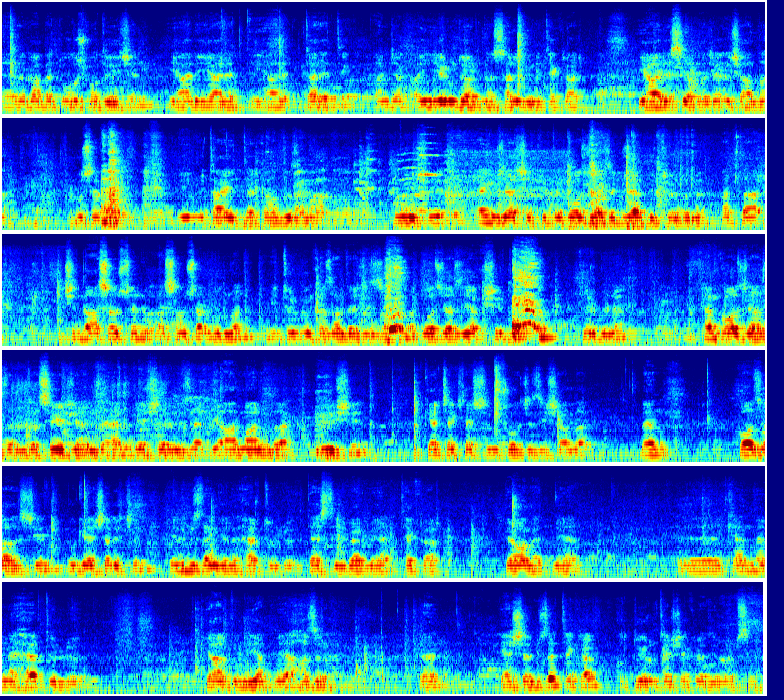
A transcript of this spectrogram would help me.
e, rekabet oluşmadığı için ihale ihale, ihale iptal ettik. Ancak ayın 24'ünde salı günü tekrar ihalesi yapılacak. İnşallah bu sefer bir müteahhitler kaldığı zaman bu işi en güzel şekilde Bozcaada'da güzel bir türbünü hatta içinde asansör, asansör bulunan bir türbün kazandıracağız inşallah. Bozcaada'ya yakışır bir türbünü hem Bozcaada'larımıza, seyircilerimize hem gençlerimize bir armağan olarak bu işi gerçekleştirmiş olacağız inşallah. Ben Bozcaada için, bu gençler için elimizden gelen her türlü desteği vermeye, tekrar devam etmeye, eee, kendilerine her türlü yardımı yapmaya hazırım. Ben gençlerimize tekrar kutluyorum, teşekkür ediyorum hepsine.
